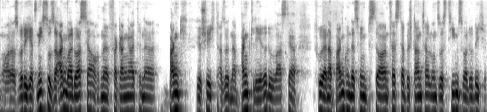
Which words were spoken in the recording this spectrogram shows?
Oh, das würde ich jetzt nicht so sagen, weil du hast ja auch eine Vergangenheit in der Bankgeschichte, also in der Banklehre. Du warst ja früher in der Bank und deswegen bist du auch ein fester Bestandteil unseres Teams, weil du dich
